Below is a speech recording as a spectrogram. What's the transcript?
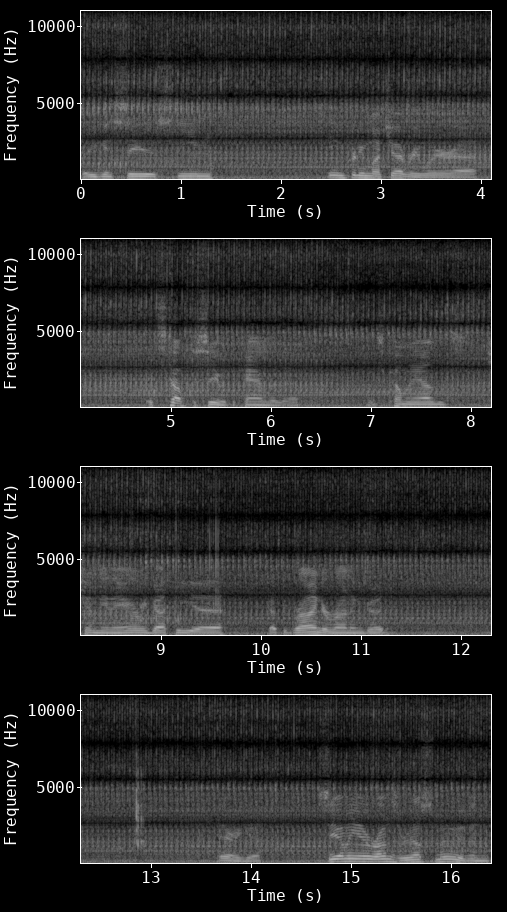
But you can see the steam, pretty much everywhere. Uh, it's tough to see with the camera though. It's coming out of the chimney there. We got the uh, got the grinder running good. There we go. See, I mean, it runs real smooth, and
